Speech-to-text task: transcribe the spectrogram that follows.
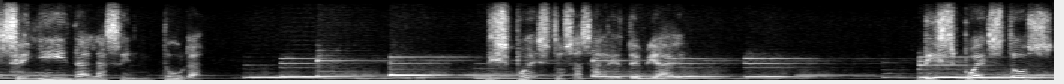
Ceñida la cintura, dispuestos a salir de viaje, dispuestos,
